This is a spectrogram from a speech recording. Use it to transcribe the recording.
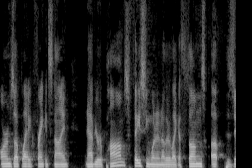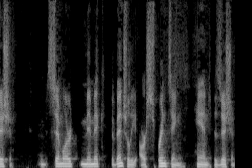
arms up like Frankenstein and have your palms facing one another like a thumbs up position. Similar, mimic eventually our sprinting hand position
